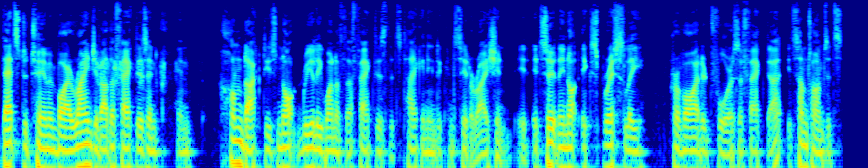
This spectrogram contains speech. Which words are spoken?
that's determined by a range of other factors, and, and conduct is not really one of the factors that's taken into consideration. It, it's certainly not expressly provided for as a factor. It, sometimes it's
